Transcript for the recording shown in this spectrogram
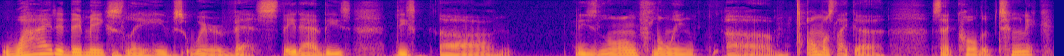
why did they make slaves wear vests? They'd have these these uh, these long flowing, uh, almost like a is that called a tunic?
